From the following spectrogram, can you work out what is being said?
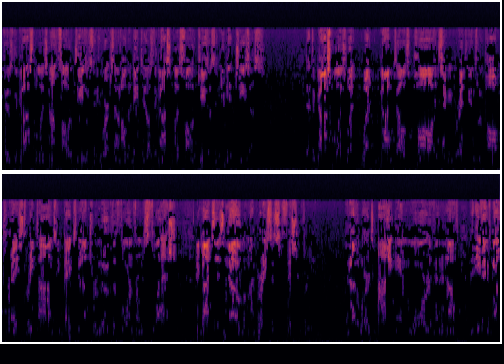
because the gospel is not follow Jesus and he works out all the details. The gospel is follow Jesus and you get Jesus. That the gospel is what, what God tells Paul in 2 Corinthians when Paul prays three times. He begs God to remove the thorn from his flesh. And God says, No, but my grace is sufficient for you. In other words, I am more than enough. That even if God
